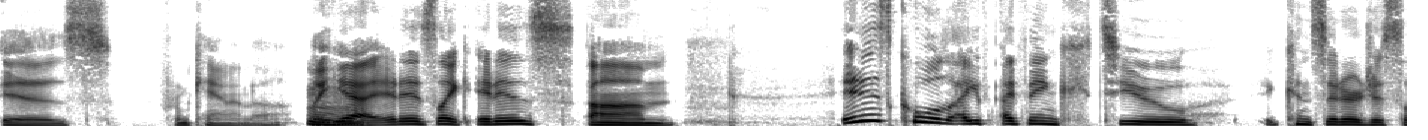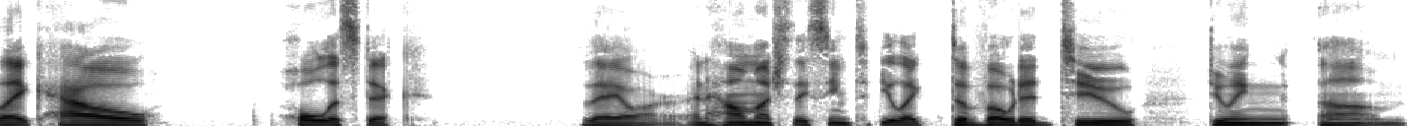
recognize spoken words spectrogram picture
is from Canada. But yeah, it is like it is um it is cool I I think to consider just like how holistic they are and how much they seem to be like devoted to doing um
